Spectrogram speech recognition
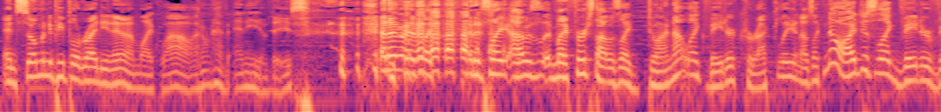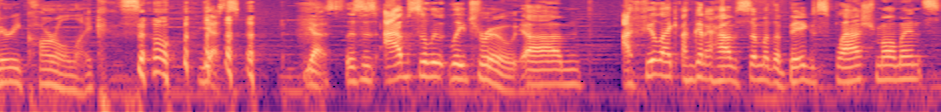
and so many people writing in. I'm like, wow, I don't have any of these, and, I don't, like, and it's like I was. My first thought was like, do I not like Vader correctly? And I was like, no, I just like Vader very Carl like. So yes, yes, this is absolutely true. Um, I feel like I'm gonna have some of the big splash moments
